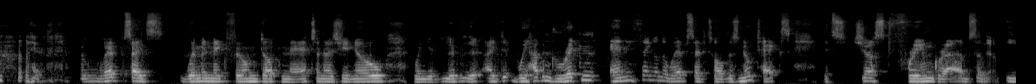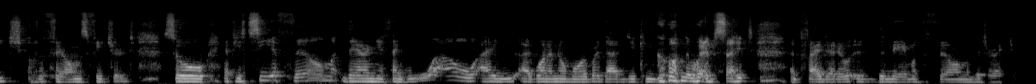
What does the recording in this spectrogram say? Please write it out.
the website's womenmakefilm.net and as you know when you've looked I did, we haven't written anything on the website at all there's no text it's just frame grabs of each of the films featured so if you see a film there and you think wow i, I want to know more about that you can go on the website and find out the name of the film and the director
